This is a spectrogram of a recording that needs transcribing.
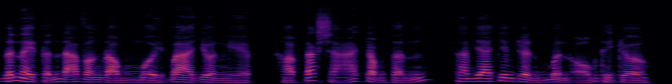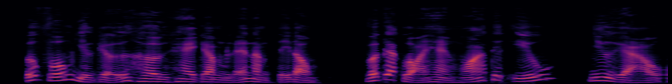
đến nay tỉnh đã vận động 13 doanh nghiệp, hợp tác xã trong tỉnh tham gia chương trình bình ổn thị trường, ước vốn dự trữ hơn 205 tỷ đồng, với các loại hàng hóa thiết yếu như gạo,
